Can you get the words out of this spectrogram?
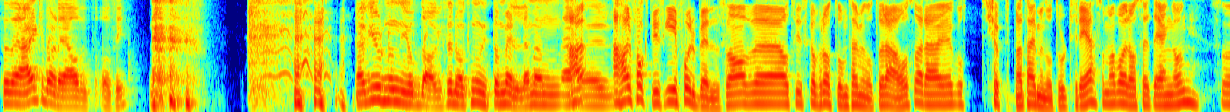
Så det er egentlig bare det jeg hadde å si. jeg har ikke gjort noen nye oppdagelser, det var ikke noe nytt å melde, men Jeg, jeg har faktisk i forberedelse av eh, at vi skal prate om Terminator, jeg òg, så har jeg gått, kjøpt meg Terminator 3, som jeg bare har sett én gang. Så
